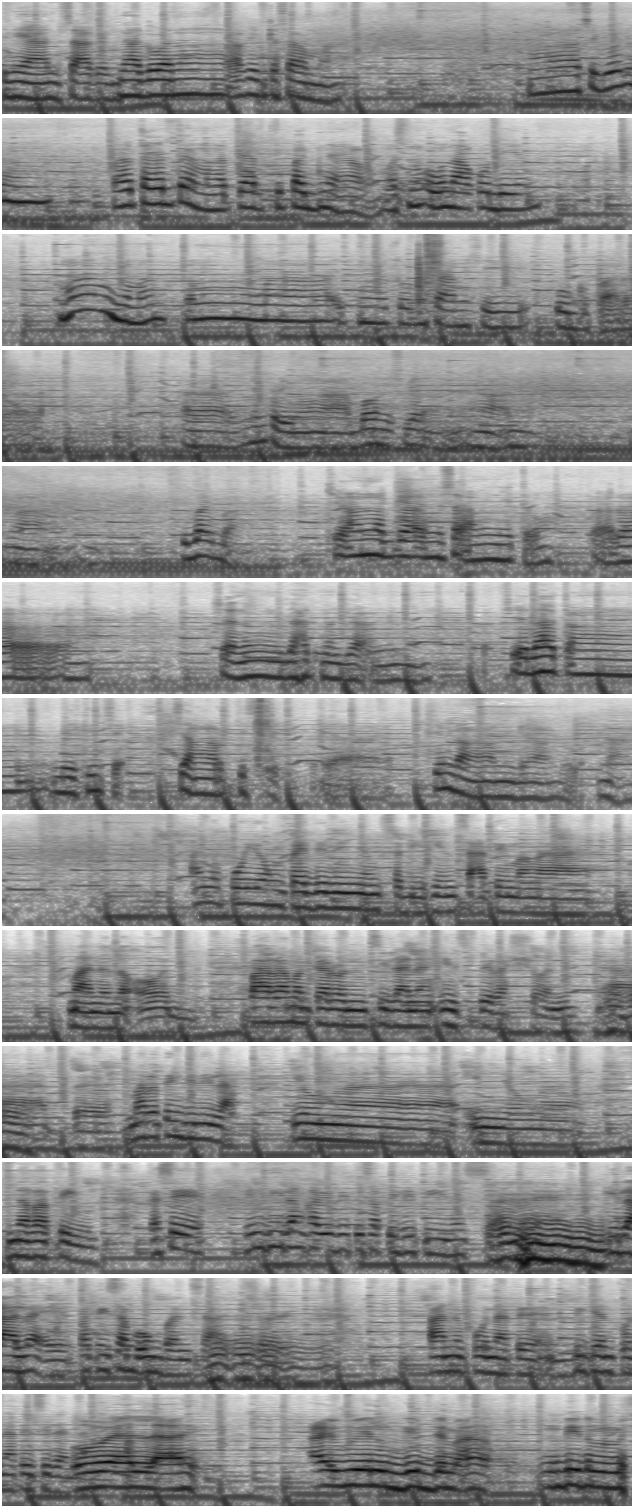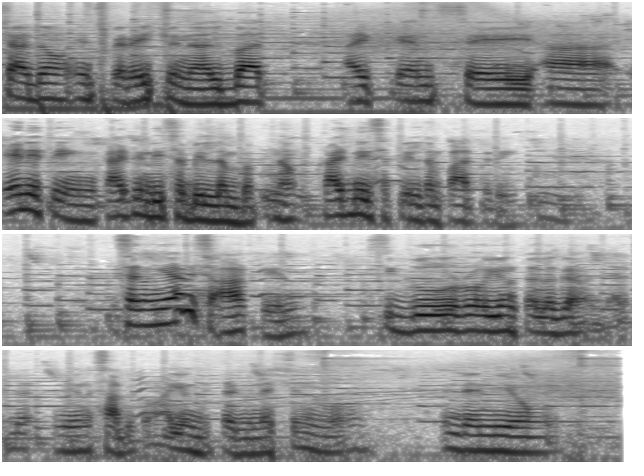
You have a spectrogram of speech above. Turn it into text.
pinayaan sa akin. Nagawa ng aking kasama. Mga siguro, patagal to, mga 35 na. Mas nung una ako din. Marami naman. Kami mga itinutulong sa amin si Hugo para ah siyempre yung mga bonus ganyan, mga ano, mga iba-iba. Siya ang nag-ano sa amin nito para siya nang lahat ng gaano niya. Siya lahat ang making siya. Siya ang artist eh. Kaya yun lang ang ginagawa na. Ano po yung pwede ninyong sabihin sa ating mga manonood para magkaroon sila ng inspirasyon at uh, marating din nila yung uh, inyong uh, narating. Kasi hindi lang kayo dito sa Pilipinas ano, eh, Mm. kilala eh, pati sa buong bansa. Mm, mm, Sure. mm. Paano po natin, bigyan po natin sila ng Well, uh, I will give them, a, hindi naman masyadong inspirational, but I can say uh, anything, kahit hindi sa field ng, ng, kahit hindi sa field ng pottery. Sa nangyari sa akin, siguro yung talaga, yung sabi ko nga, yung determination mo, and then yung,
